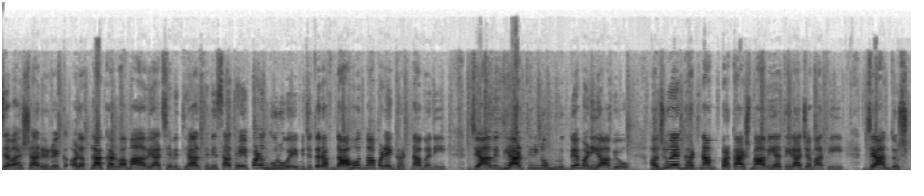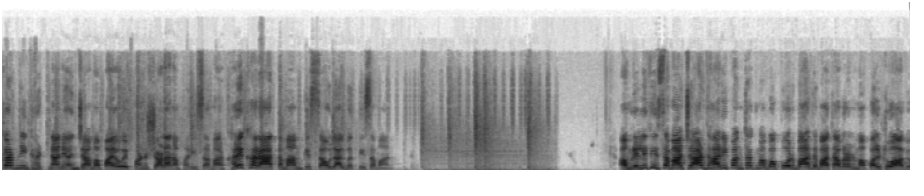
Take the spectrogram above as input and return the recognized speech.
જેમાં શારીરિક અડપલા કરવામાં આવ્યા છે વિદ્યાર્થીની સાથે એ પણ ગુરુએ. બીજી તરફ દાહોદમાં પણ એક ઘટના બની, જ્યાં વિદ્યાર્થીનીનો મૃતદેહ મળી આવ્યો. હજુ એક ઘટના પ્રકાશમાં આવી હતી રાજ્યમાંથી, જ્યાં દુષ્કર્મની ઘટનાને અંજામ અપાયો એ પણ શાળાના પરિસરમાં. ખરેખર આ તમામ કિસ્સાઓ લાલબત્તી સમાન. અમરેલીથી સમાચાર ધારી પંથકમાં બપોર બાદ વાતાવરણમાં પલટો આવ્યો.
